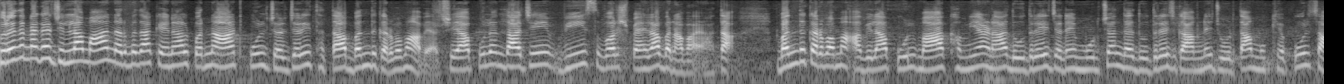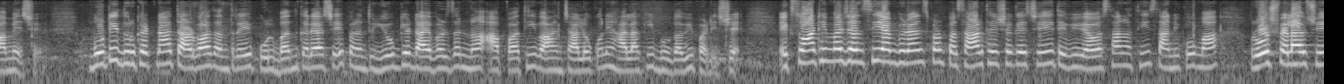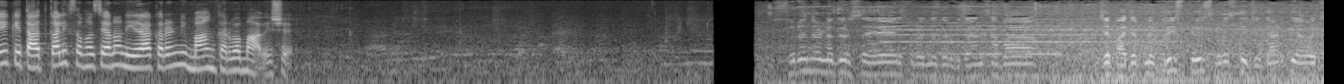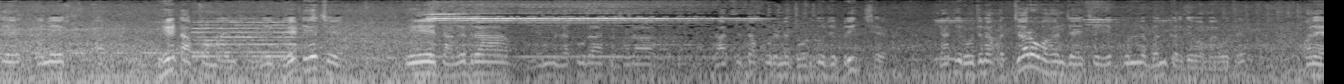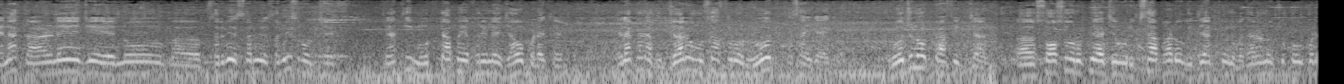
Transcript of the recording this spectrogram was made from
સુરેન્દ્રનગર જિલ્લામાં નર્મદા કેનાલ પરના આઠ પુલ જર્જરી થતા બંધ કરવામાં આવ્યા છે આ પુલ અંદાજે વીસ વર્ષ પહેલા બનાવાયા હતા બંધ કરવામાં આવેલા પુલમાં ખમિયાણા દુધરેજ અને મૂળચંદ દુધરેજ ગામને જોડતા મુખ્ય પુલ સામે છે મોટી દુર્ઘટના ટાળવા તંત્રએ પુલ બંધ કર્યા છે પરંતુ યોગ્ય ડાયવર્ઝન ન આપવાથી વાહન ચાલકોને હાલાકી ભોગવવી પડી છે એકસો આઠ ઇમરજન્સી એમ્બ્યુલન્સ પણ પસાર થઈ શકે છે તેવી વ્યવસ્થા નથી સ્થાનિકોમાં રોષ ફેલાયો છે કે તાત્કાલિક સમસ્યાના નિરાકરણની માંગ કરવામાં આવી છે સુરેન્દ્રનગર શહેર, સુરેન્દ્રનગર વિધાનસભા, જે ભાજપને ત્રીસ ત્રીસ વર્ષથી જીતાડતી આવે છે એને એક ભેટ આપવામાં આવી છે. અને ભેટ એ છે કે ધાંગધ્રા લટુડા સખડા રાજસીતાપુર અને જોડતું જે બ્રિજ છે, ત્યાંથી રોજના હજારો વાહન જાય છે, એ પુલને બંધ કરી દેવામાં આવ્યો છે. અને એના કારણે જે એનો સર્વિસ સર્વિસ સર્વિસ રોડ છે, ત્યાંથી મોટા પાયે ફરીને જવું પડે છે. એના કારણે હજારો મુસાફરો રોજ ફસાઈ જાય છે. રોજનો ટ્રાફિક ચાર્જ સો સો રૂપિયા જેવું રિક્ષા ભાડું વિદ્યાર્થીઓને વધારાનું ચૂકવવું પડે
